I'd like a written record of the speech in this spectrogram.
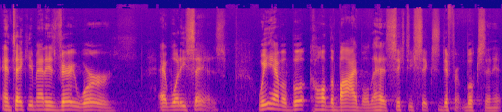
and take him at his very word, at what he says. We have a book called the Bible that has 66 different books in it.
